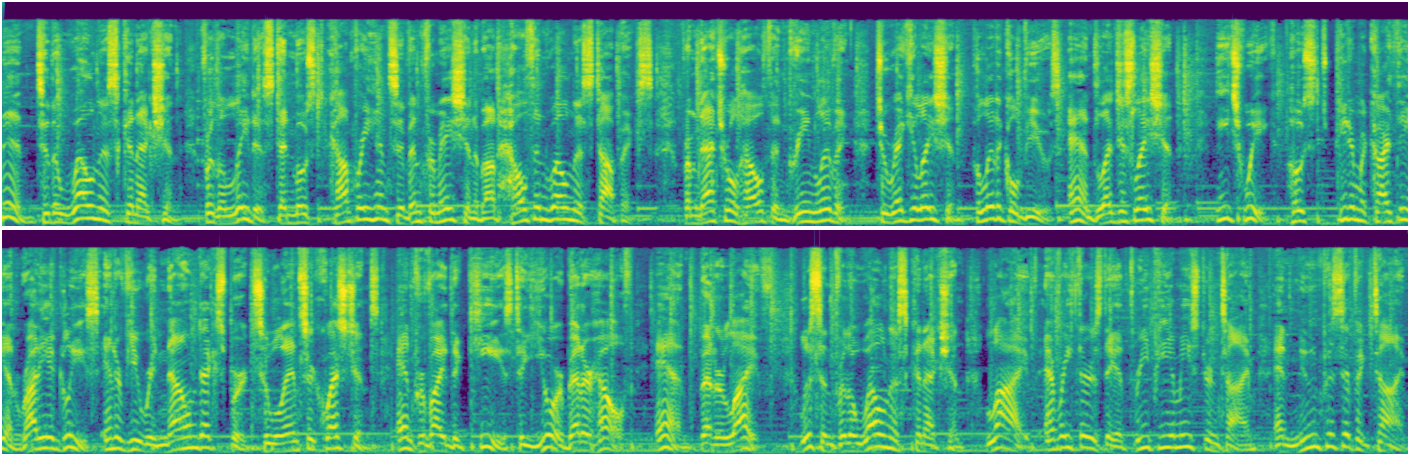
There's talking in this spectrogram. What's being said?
in to the Wellness Connection for the latest and most comprehensive information about health and wellness topics, from natural health and green living to regulation, political views, and legislation. Each week, hosts Peter McCarthy and Radia Gleese interview renowned experts who will answer questions and provide the keys to your better health and better life. Listen for the Wellness Connection live every Thursday at 3 p.m. Eastern Time and noon Pacific Time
